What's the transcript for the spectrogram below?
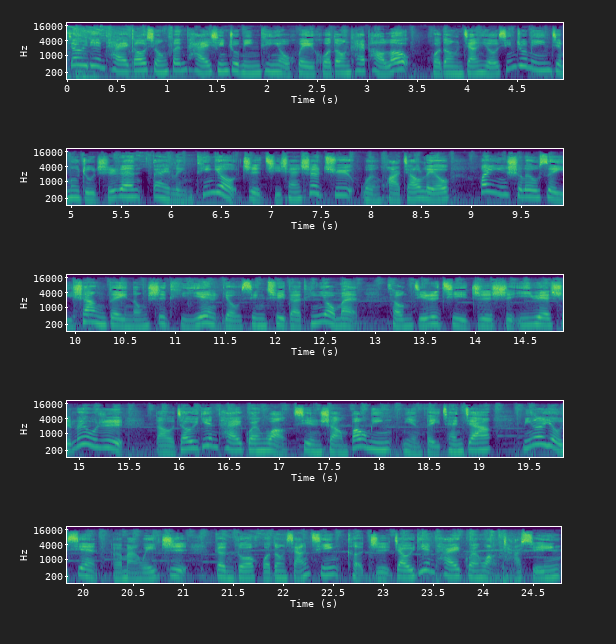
教育电台高雄分台新著名听友会活动开跑喽！活动将由新著名节目主持人带领听友至岐山社区文化交流，欢迎十六岁以上对农事体验有兴趣的听友们，从即日起至十一月十六日，到教育电台官网线上报名，免费参加，名额有限，额满为止。更多活动详情可至教育电台官网查询。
